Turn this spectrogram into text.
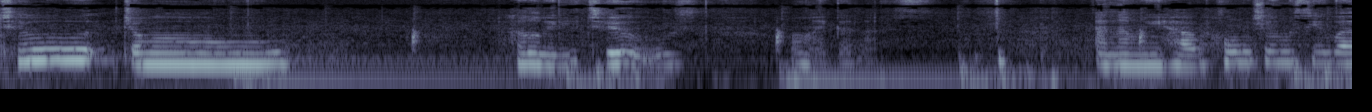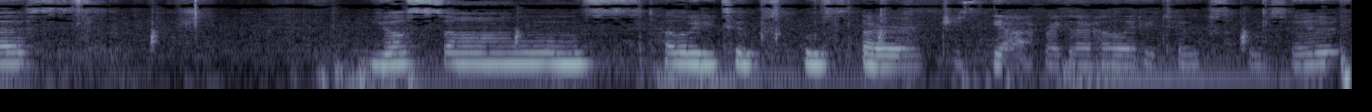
two Jongho Hello 82s. Oh my goodness. And then we have Hongjoong's US Yeosang's Hello 82 exclusive, or just, yeah, regular Hello 82 exclusive.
